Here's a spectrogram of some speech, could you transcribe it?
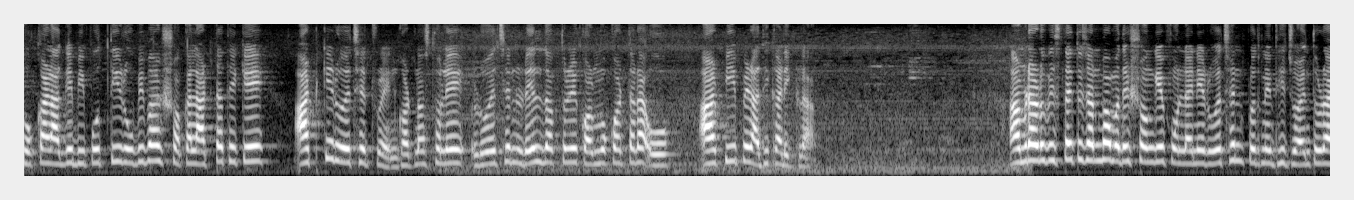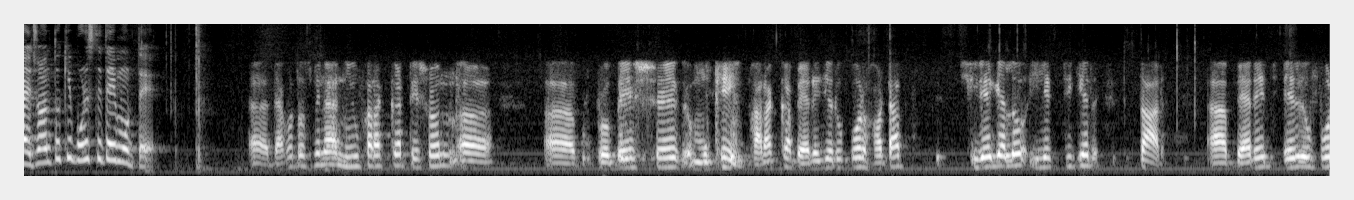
ঢোকার আগে বিপত্তি রবিবার সকাল আটটা থেকে আটকে রয়েছে ট্রেন। ঘটনাস্থলে রয়েছেন রেল দপ্তরের কর্মকর্তারা ও আরপিএফ এর আধিকারিকরা। আমরা আরও বিস্তারিত জানব আমাদের সঙ্গে। ফোন লাইনে রয়েছেন প্রতিনিধি জয়ন্ত রায়। জয়ন্ত, কি পরিস্থিতি এই মুহূর্তে? দেখো তসমিনা, নিউ ফারাক্কা স্টেশন প্রবেশের মুখেই ফারাক্কা ব্যারেজের উপর হঠাৎ ছিঁড়ে গেল ইলেকট্রিকের তার। ব্যারেজ এর উপর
